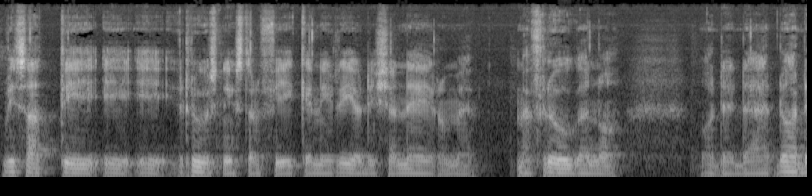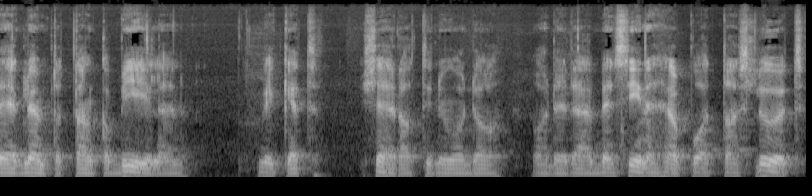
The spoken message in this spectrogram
vi satt i, i, i rusningstrafiken i Rio de Janeiro med, med frugan och, och det där. Då hade jag glömt att tanka bilen, vilket sker alltid nu och då. Och det där bensinen höll på att ta slut,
